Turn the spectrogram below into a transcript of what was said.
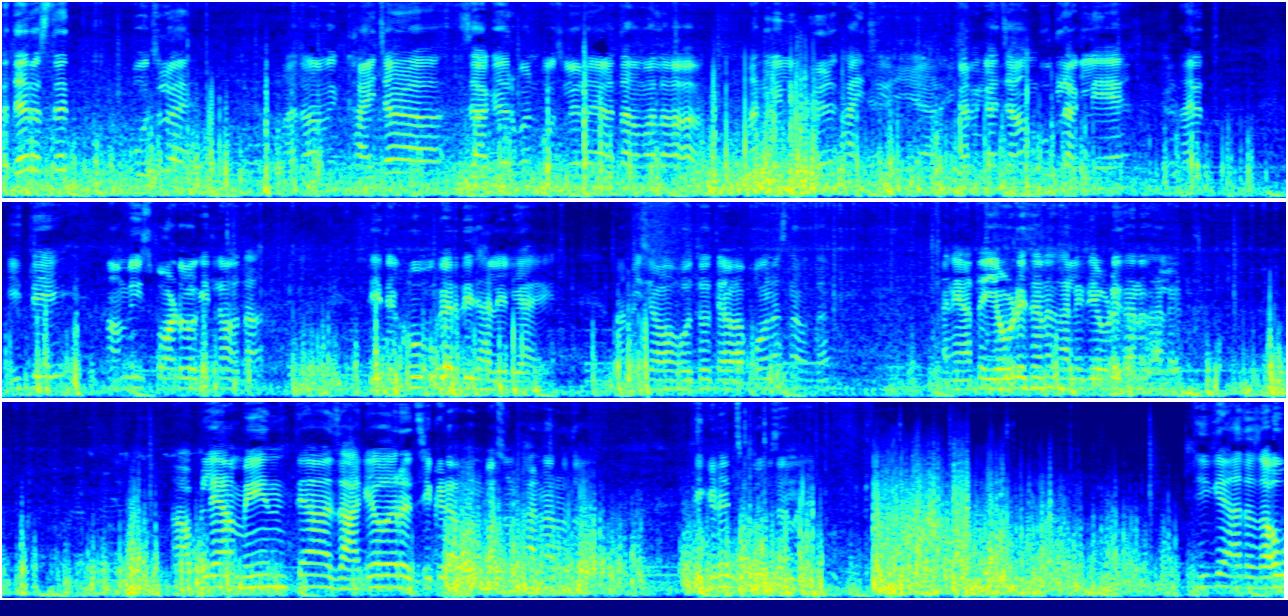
अर्ध्या रस्त्यात पोचलो आहे आता आम्ही खायच्या जागेवर पण पोचलेलो आहे. आता आम्हाला आणलेली भेळ खायची आहे. कारण का जाम भूक लागली आहे. आणि इथे आम्ही स्पॉट बघितला होता. तिथे खूप गर्दी झालेली आहे. आम्ही जेव्हा होतो तेव्हा कोणच नव्हता. आणि आता एवढे जण झालेत एवढे जण झालेत. आपल्या मेन त्या जागेवर जिकडे आपण बसून खाणार होतो तिकडेच खूप जण आहेत ठीक आहे आता जाऊ.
